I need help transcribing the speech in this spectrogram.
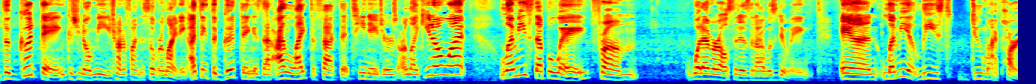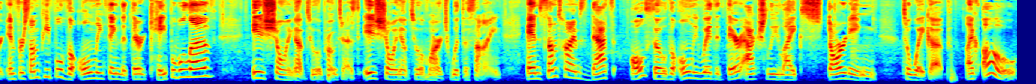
the good thing, because you know me trying to find the silver lining, I think the good thing is that I like the fact that teenagers are like, you know what? Let me step away from whatever else it is that I was doing. And let me at least do my part. And for some people, the only thing that they're capable of is showing up to a protest, is showing up to a march with a sign. And sometimes that's also the only way that they're actually like starting to wake up. Like, oh,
